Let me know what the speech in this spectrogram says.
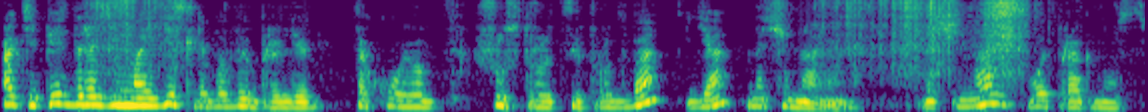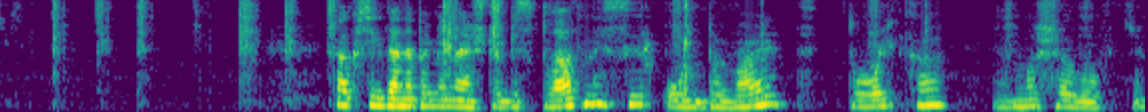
А теперь, дорогие мои, если вы выбрали такую шуструю цифру 2, я начинаю. Начинаю свой прогноз. Как всегда напоминаю, что бесплатный сыр, он бывает только в мышеловке.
